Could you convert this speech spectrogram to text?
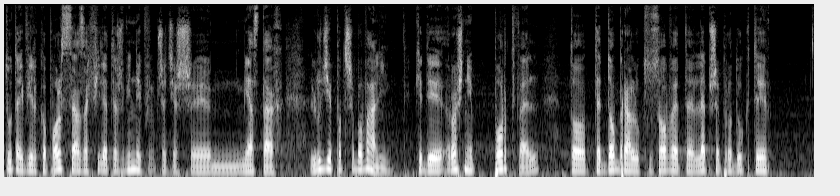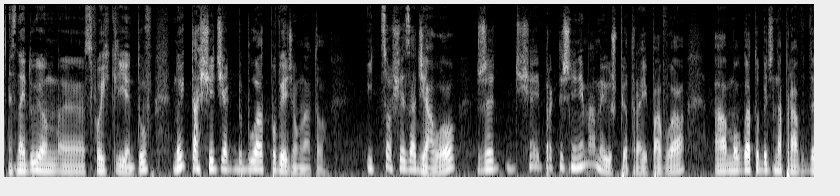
tutaj w Wielkopolsce, a za chwilę też w innych przecież miastach ludzie potrzebowali. Kiedy rośnie portfel, to te dobra luksusowe, te lepsze produkty znajdują e, swoich klientów, no i ta sieć jakby była odpowiedzią na to. I co się zadziało, że dzisiaj praktycznie nie mamy już Piotra i Pawła, a mogła to być naprawdę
